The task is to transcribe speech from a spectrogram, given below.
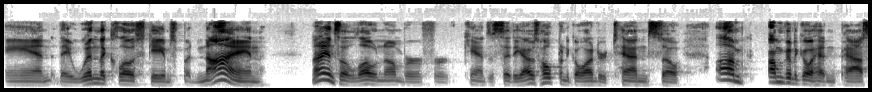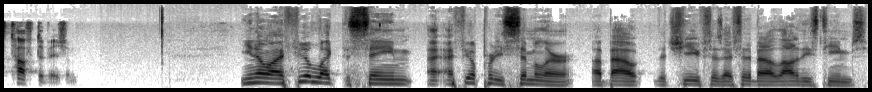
and they win the close games. But nine, nine's a low number for Kansas City. I was hoping to go under ten, so I'm I'm going to go ahead and pass. Tough division. You know, I feel like the same. I feel pretty similar about the Chiefs as I've said about a lot of these teams.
